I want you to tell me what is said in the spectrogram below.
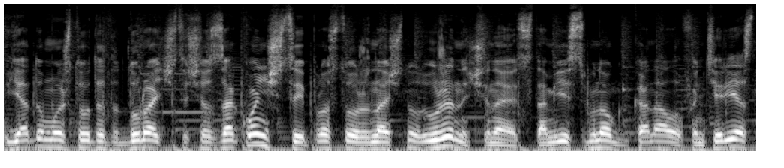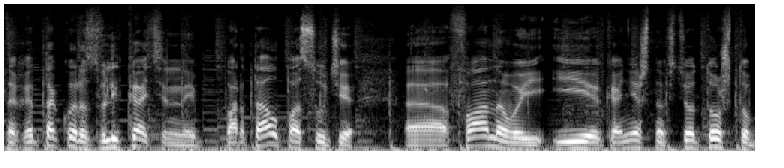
я думаю, что вот это дурачество сейчас закончится и просто уже начнут, уже начинаются. Там есть много каналов интересных. Это такой развлекательный портал, по сути, э, фановый. И, конечно, все то, что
